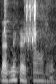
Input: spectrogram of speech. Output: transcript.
แบบไม่เคยเข้าเลย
